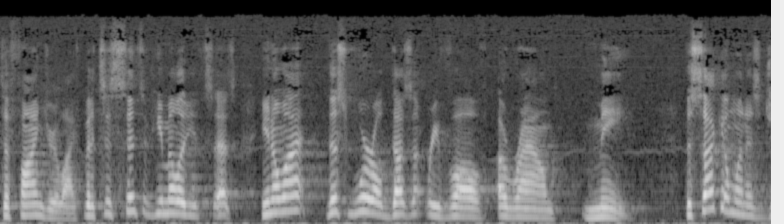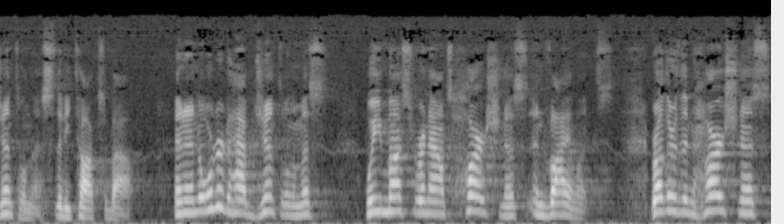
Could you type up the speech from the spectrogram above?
to find your life. But it's this sense of humility that says, you know what? This world doesn't revolve around me. The second one is gentleness that he talks about. And in order to have gentleness, we must renounce harshness and violence. Rather than harshness,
